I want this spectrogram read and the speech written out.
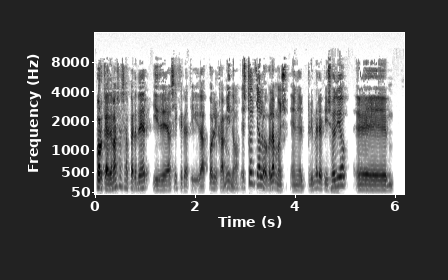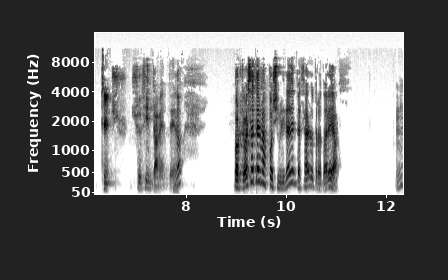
Porque además vas a perder ideas y creatividad por el camino. Esto ya lo hablamos en el primer episodio eh, Sí. sucintamente, ¿no? Porque vas a tener más posibilidad de empezar otra tarea. ¿Mm?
